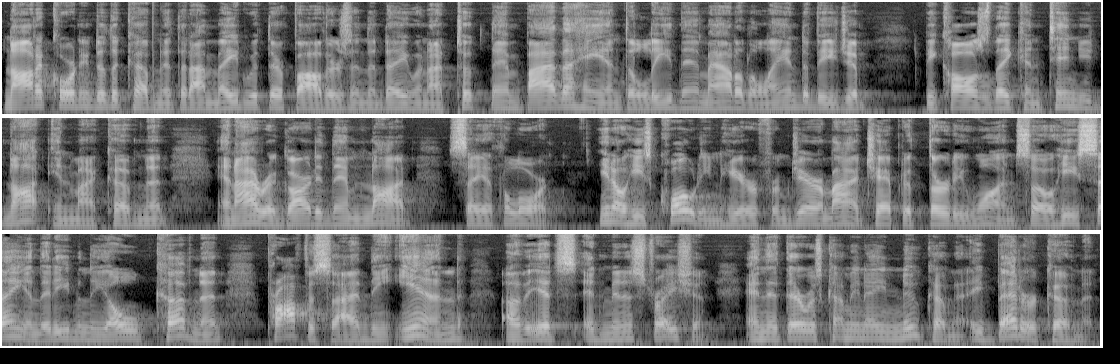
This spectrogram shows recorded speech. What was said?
not according to the covenant that I made with their fathers in the day when I took them by the hand to lead them out of the land of Egypt, because they continued not in my covenant, and I regarded them not, saith the Lord. You know, he's quoting here from Jeremiah chapter 31. So he's saying that even the old covenant prophesied the end of its administration and that there was coming a new covenant, a better covenant.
